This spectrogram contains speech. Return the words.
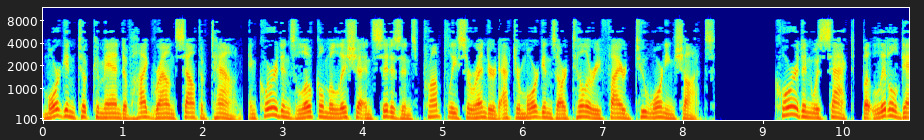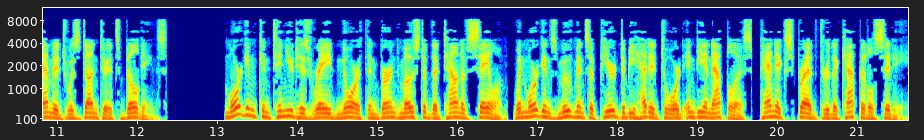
Morgan took command of high ground south of town, and Corydon's local militia and citizens promptly surrendered after Morgan's artillery fired two warning shots. Corydon was sacked, but little damage was done to its buildings. Morgan continued his raid north and burned most of the town of Salem. When Morgan's movements appeared to be headed toward Indianapolis, panic spread through the capital city.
